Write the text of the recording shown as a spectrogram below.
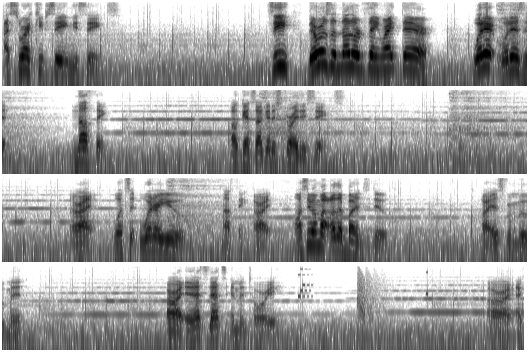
I swear I keep seeing these things. See? There was another thing right there. What it, what is it? Nothing. Okay, so I can destroy these things. Alright, what's it what are you? Nothing. Alright. I wanna see what my other buttons do. Alright, this is for movement. Alright, and that's that's inventory. Alright, I,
